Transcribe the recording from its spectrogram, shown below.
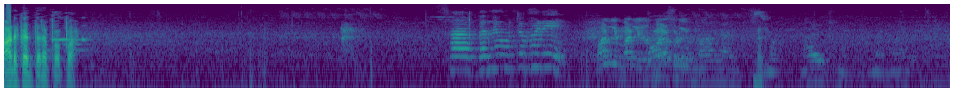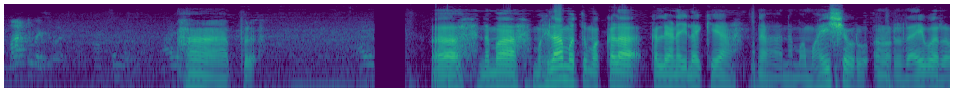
ಮಾಡ್ಕೊತಾರೆ ಪಾಪ ಸರ್ ಬನ್ನಿ ಊಟ ಮಾಡಿ ಹಾಂ ಪ್ರ ನಮ್ಮ ಮಹಿಳಾ ಮತ್ತು ಮಕ್ಕಳ ಕಲ್ಯಾಣ ಇಲಾಖೆಯ ನಮ್ಮ ಮಹೇಶ್ ಅವರು ಡ್ರೈವರು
